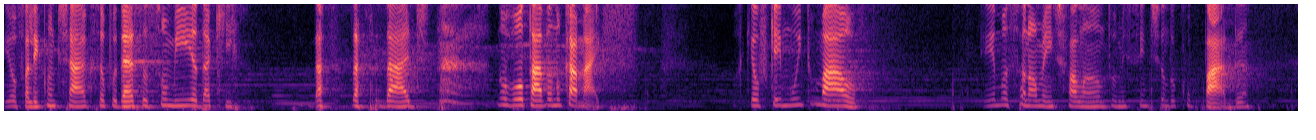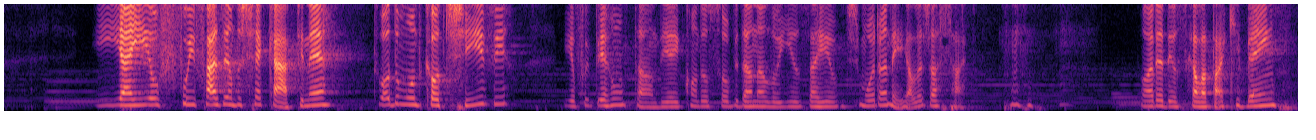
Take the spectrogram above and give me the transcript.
Eu falei com o Tiago, se eu pudesse, eu sumia daqui, da, da cidade. Não voltava nunca mais. Porque eu fiquei muito mal, emocionalmente falando, me sentindo culpada. E aí eu fui fazendo check-up, né? Todo mundo que eu tive, e eu fui perguntando. E aí, quando eu soube da Ana Luísa, aí eu desmoronei, ela já sabe. Glória a Deus que ela está aqui bem.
